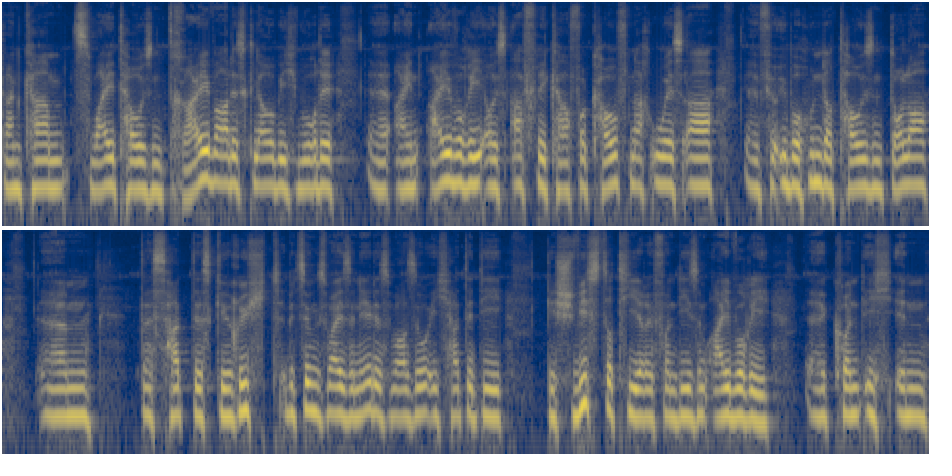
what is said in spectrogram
Dann kam 2003, war das glaube ich, wurde äh, ein Ivory aus Afrika verkauft nach USA äh, für über 100.000 Dollar. Ähm, das hat das Gerücht, beziehungsweise nee, das war so, ich hatte die Geschwistertiere von diesem Ivory, äh, konnte ich in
